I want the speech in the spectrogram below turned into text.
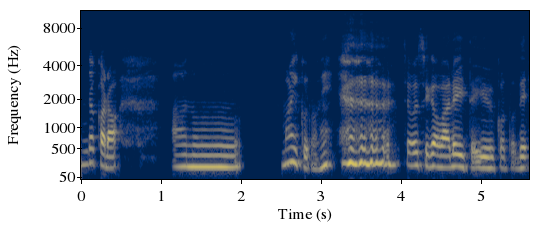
だから、あのー、マイクのね 調子が悪いということで、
